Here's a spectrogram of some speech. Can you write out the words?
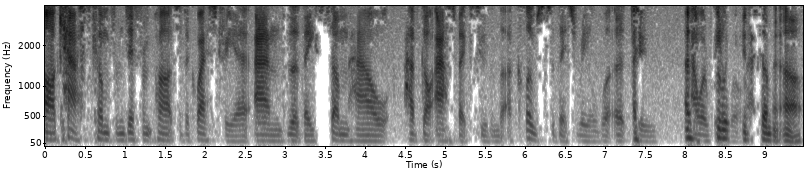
our cast come from different parts of Equestria and that they somehow have got aspects to them that are close to this real world, uh, to I our real world you'd sum it up.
